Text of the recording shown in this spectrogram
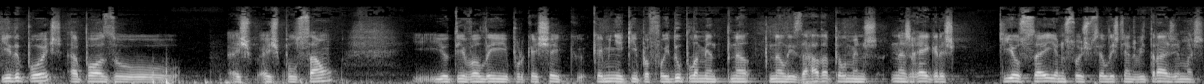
E depois, após o, a expulsão, eu tive ali porque achei que a minha equipa foi duplamente penalizada, pelo menos nas regras que eu sei, eu não sou especialista em arbitragem, mas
